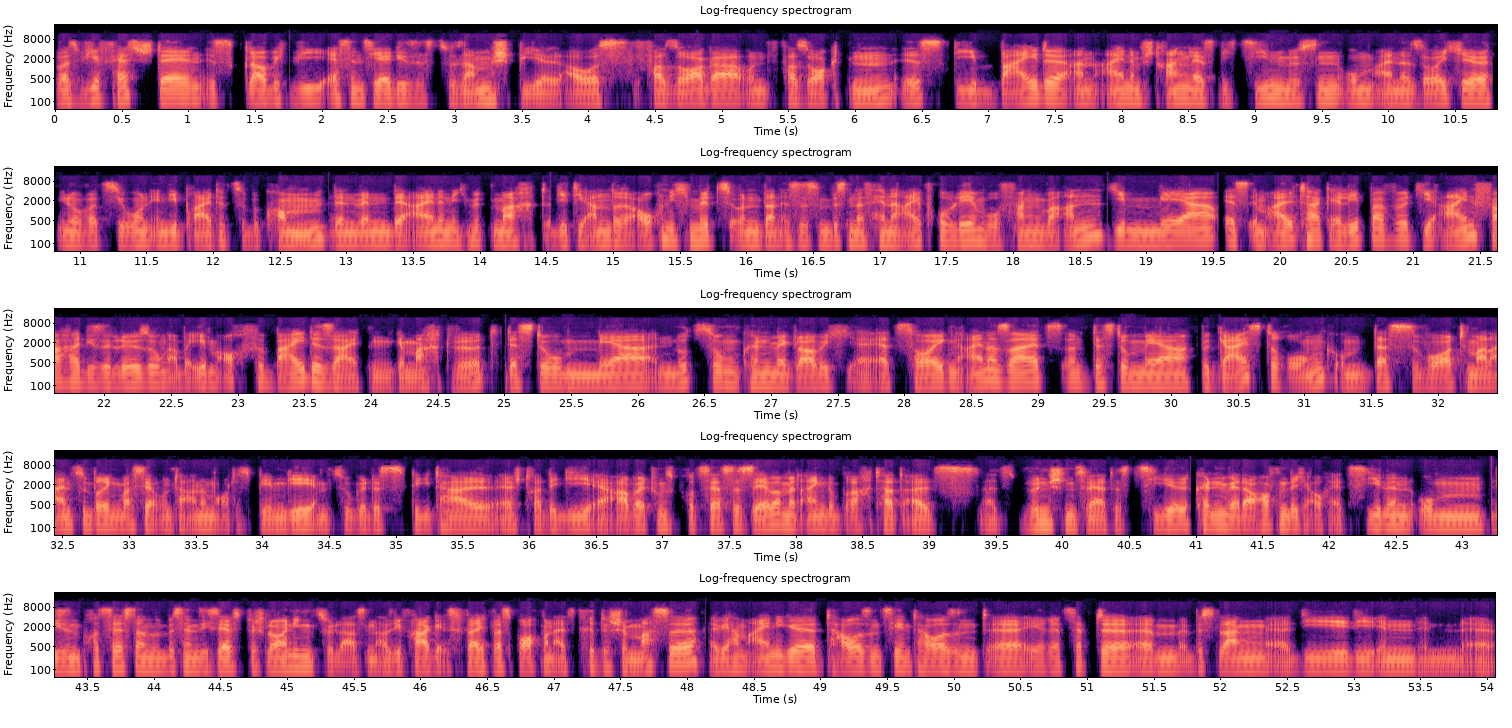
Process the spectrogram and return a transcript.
Was wir feststellen, ist, glaube ich, wie essentiell dieses Zusammenspiel aus Versorger und Versorgten ist, die beide an einem Strang letztlich ziehen müssen, um eine solche Innovation in die Breite zu bekommen. Denn wenn der eine nicht mitmacht, geht die andere auch nicht mit und dann ist es ein bisschen das Henne-Ei-Problem. Wo fangen wir an? Je mehr es im Alltag erlebbar wird, je einfacher diese Lösung aber eben auch für beide Seiten gemacht wird, desto mehr Nutzung können wir, glaube ich, erzeugen einerseits und desto mehr Begeisterung, um das Wort mal einzubringen, was ja unter anderem auch das BMG im Zuge des Digitalstrategie-Erarbeitungsprozesses selber mit eingebracht hat als, als wünschenswertes Ziel, können wir da hoffentlich auch erzielen, um diesen Prozess dann so ein bisschen sich selbst beschleunigen zu lassen. Also die Frage ist vielleicht, was braucht man als kritische Masse? Wir haben einige tausend, zehntausend äh, E-Rezepte ähm, bislang, äh, die, die in, in äh,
